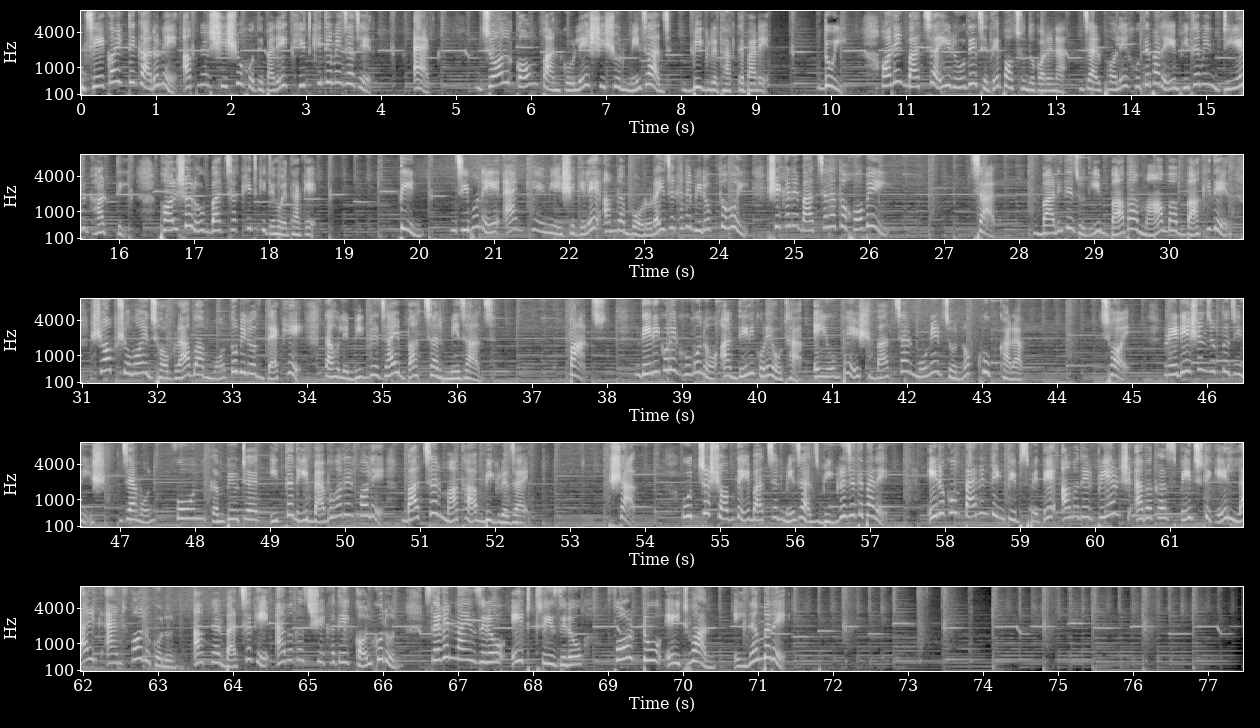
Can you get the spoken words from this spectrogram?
যে কয়েকটি কারণে আপনার শিশু হতে পারে খিটখিটে মেজাজের। এক, জল কম পান করলে শিশুর মেজাজ বিগড়ে থাকতে পারে। দুই, অনেক বাচ্চাই রোদে যেতে পছন্দ করে না, যার ফলে হতে পারে ভিটামিন ডি এর ঘাটতি, ফলস্বরূপ বাচ্চা খিটখিটে হয়ে থাকে। তিন, জীবনে একঘেয়েমি এসে গেলে আমরা বড়রাই যেখানে বিরক্ত হই, সেখানে বাচ্চারা তো হবেই। চার বাড়িতে যদি বাবা, মা বা বাকিদের সব সময় ঝগড়া বা মতবিরোধ দেখে, তাহলে বিগড়ে যায় বাচ্চার মেজাজ। পাঁচ, দেরি করে ঘুমোনো আর দেরি করে ওঠা, এই অভ্যেস বাচ্চার মনের জন্য খুব খারাপ। ছয়, রেডিয়েশনযুক্ত জিনিস, যেমন ফোন, কম্পিউটার ইত্যাদি ব্যবহারের ফলে বাচ্চার মাথা বিগড়ে যায়। সাত, উচ্চ শব্দে বাচ্চার মেজাজ বিগড়ে যেতে পারে। এরকম প্যারেন্টিং টিপস পেতে আমাদের প্রিয়াংশ অ্যাবাকাস পেজটিকে লাইক অ্যান্ড ফলো করুন। আপনার বাচ্চাকে অ্যাবাকাস শেখাতে কল করুন seven nine zero eight three zero four two eight one এই নম্বরে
